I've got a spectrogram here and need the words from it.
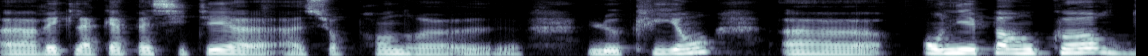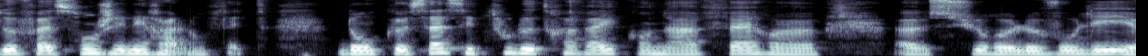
euh, avec la capacité à, à surprendre euh, le client. Euh, on n'y est pas encore de façon générale en fait. Donc ça c'est tout le travail qu'on a à faire sur le volet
